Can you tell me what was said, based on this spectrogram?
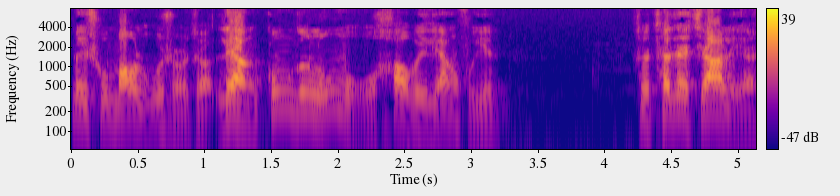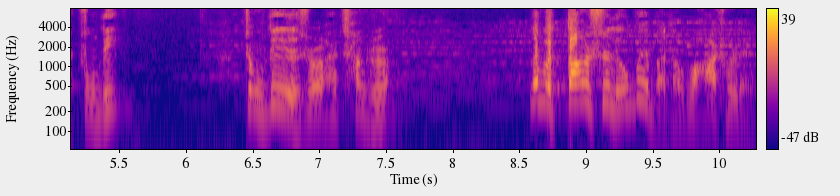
没出茅庐的时候叫亮躬耕陇亩，号为梁甫吟，就他在家里啊种地，种地的时候还唱歌。那么当时刘备把他挖出来了，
